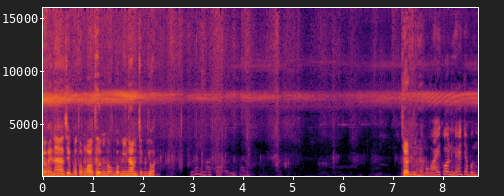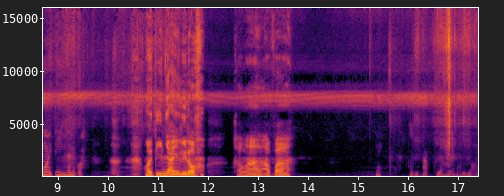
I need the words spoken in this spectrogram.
เที่ยวให้หน้าเสียบ่ต้องเว้าถึงน้องบ่มีน้ำจักหยศคือได้เห็นเอาต่อลงไปจักเลเลยยก็บ่ไหว้คนแล้วจะเบิ่งห้อยตีนคั่นดีกว่าหอยตีนใหญ่ลีโลเข้ามาเอาปลาเอาสิผักเสียงเนี่ยค่ะนิดหน่อย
